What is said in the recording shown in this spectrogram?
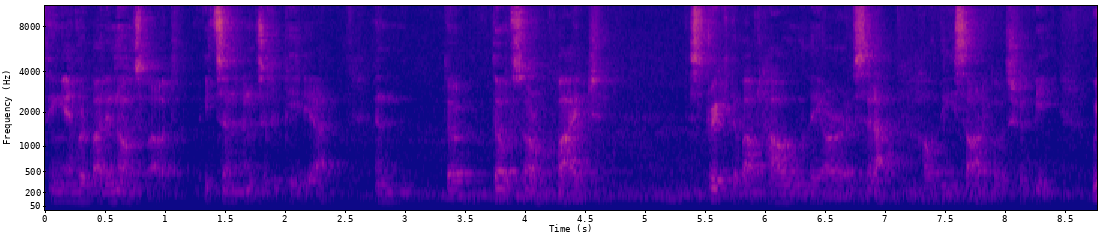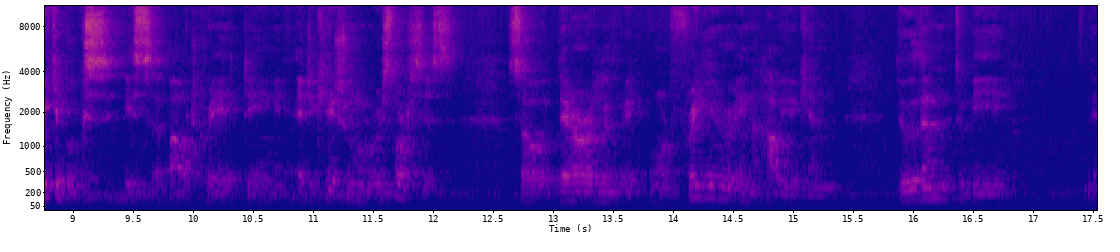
thing everybody knows about, it's an encyclopedia, and th- those are quite strict about how they are set up, how these articles should be. Wikibooks is about creating educational resources, so they are a little bit more freer in how you can do them to be uh,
